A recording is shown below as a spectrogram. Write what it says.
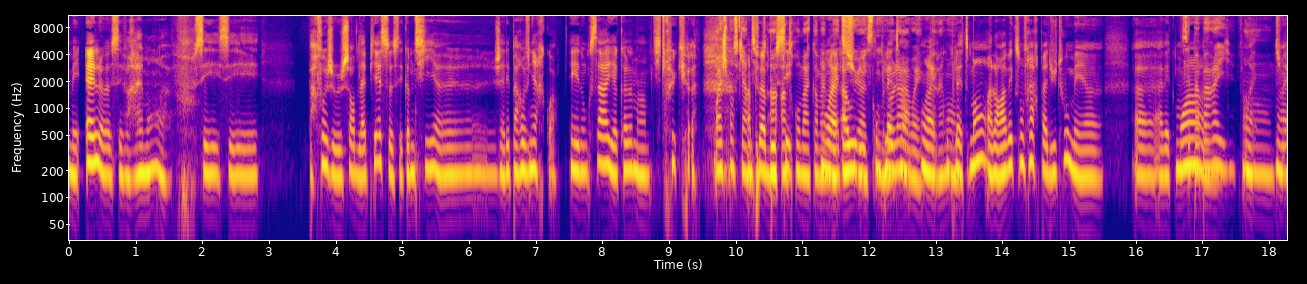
Mais elle, c'est vraiment. C'est. Parfois, je sors de la pièce, c'est comme si j'allais pas revenir, quoi. Et donc ça, il y a quand même un petit truc. Ouais, je pense qu'il y a un, petit, peu à bosser. Un, trauma quand même ouais. Ah oui, complètement. Ouais, complètement. Alors avec son frère, pas du tout, mais avec moi. C'est pas pareil. Enfin, tu vois.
